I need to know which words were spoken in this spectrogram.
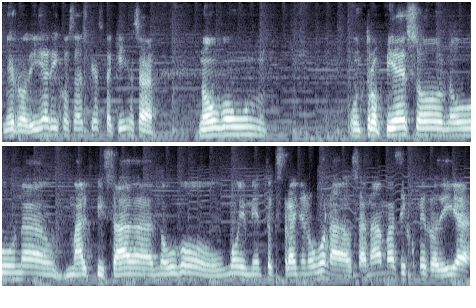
mi rodilla dijo, ¿sabes qué? Hasta aquí, o sea, no hubo un, un tropiezo, no hubo una mal pisada, no hubo un movimiento extraño, no hubo nada, o sea, nada más dijo mi rodilla,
